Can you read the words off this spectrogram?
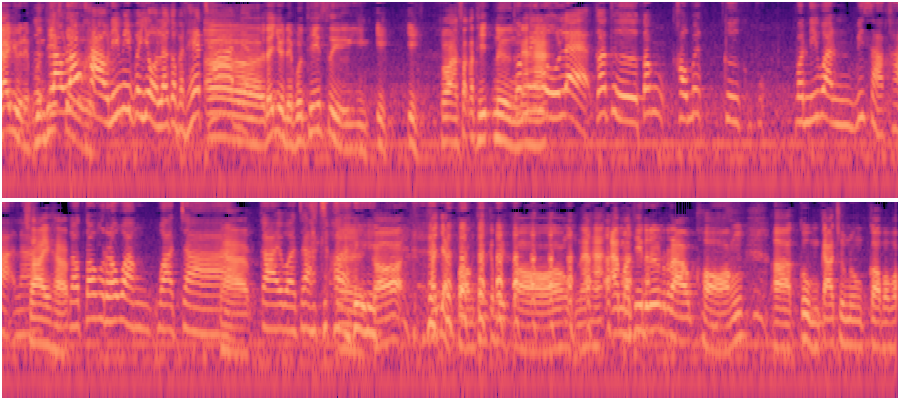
ได้อยู่ในพื้นที่เราสื่เล่าอข่าวนี้มีประโยชน์อะไรกับประเทศเอชาติเนี่ยอได้อยู่ในพื้นที่สื่ออีกอีกอีกประมาณสักอาทิตย์หนึ่งก็นะไม่ฮะ รู้แหละ ก็คือต้องเขาไม่คือ วันนี้วันวิสาขะนะใช่ครับเราต้องระวังวาจา ครับ กายวาจาใจ เออก็ถ้าอยากฟ้องท่านก็ไปฟ้องนะฮะอะมาที่เรื่องราวของเอ่อกลุ่มการชุมนุมกปป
